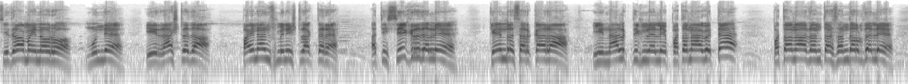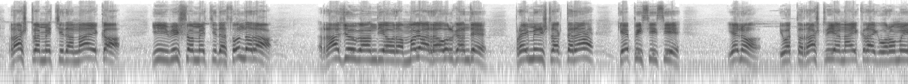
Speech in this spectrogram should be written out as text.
ಸಿದ್ದರಾಮಯ್ಯನವರು ಮುಂದೆ ಈ ರಾಷ್ಟ್ರದ ಫೈನಾನ್ಸ್ ಮಿನಿಸ್ಟರ್ ಆಗ್ತಾರೆ. ಅತಿ ಶೀಘ್ರದಲ್ಲಿ ಕೇಂದ್ರ ಸರ್ಕಾರ ಈ ನಾಲ್ಕು ತಿಂಗಳಲ್ಲಿ ಪತನ ಆಗುತ್ತೆ. ಪತನ ಆದಂಥ ಸಂದರ್ಭದಲ್ಲಿ ರಾಷ್ಟ್ರ ಮೆಚ್ಚಿದ ನಾಯಕ, ಈ ವಿಶ್ವ ಮೆಚ್ಚಿದ ಸುಂದರ ರಾಜೀವ್ ಗಾಂಧಿ ಅವರ ಮಗ ರಾಹುಲ್ ಗಾಂಧಿ ಪ್ರೈಮ್ ಮಿನಿಸ್ಟರ್ ಆಗ್ತಾರೆ. ಕೆ ಪಿ ಸಿ ಸಿ ಏನು, ಇವತ್ತು ರಾಷ್ಟ್ರೀಯ ನಾಯಕರಾಗಿ ಹೊರಹೊಮ್ಮಿ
